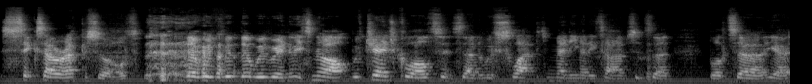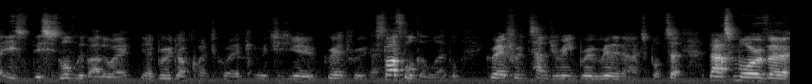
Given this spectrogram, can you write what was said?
six-hour episode that we've that we've written, it's not. We've changed clothes since then, and we've slept many, many times since then. But uh, yeah, it's, this is lovely, by the way. Yeah, Brewdog Quench Quake, which is you. Grapefruit. I still have to look at the label. Grapefruit tangerine brew, really nice. But uh, that's more of a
